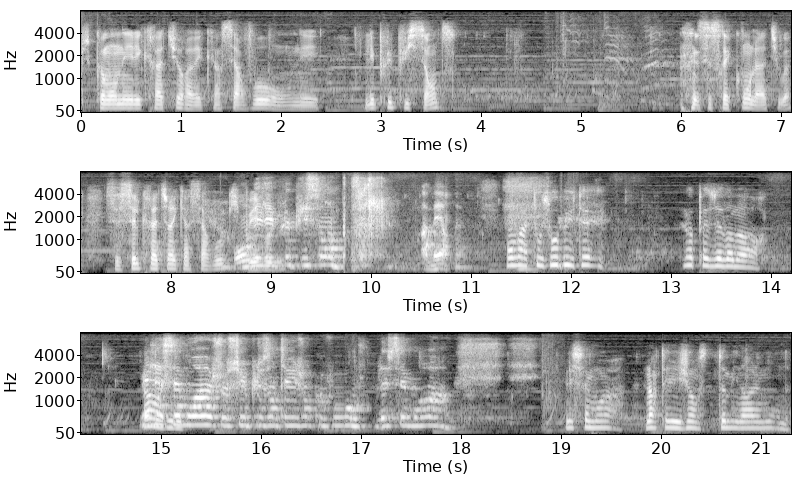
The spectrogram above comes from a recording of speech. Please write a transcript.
Puis comme on est les créatures avec un cerveau, on est les plus puissantes. Ce serait con là, tu vois. C'est la seule créature avec un cerveau qui On peut est les plus puissants Ah merde. On va tous vous buter. Lopez de vos morts. Mais laissez-moi, je suis plus intelligent que vous. Laissez-moi. Laissez-moi. L'intelligence dominera le monde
